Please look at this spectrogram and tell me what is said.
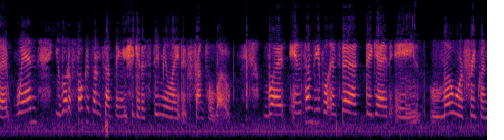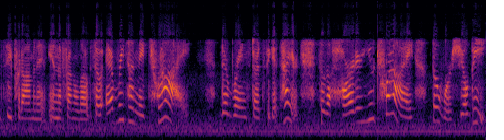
That when you go to focus on something, you should get a stimulated frontal lobe. But in some people, instead, they get a lower frequency predominant in the frontal lobe. So every time they try their brain starts to get tired. So the harder you try, the worse you'll be.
